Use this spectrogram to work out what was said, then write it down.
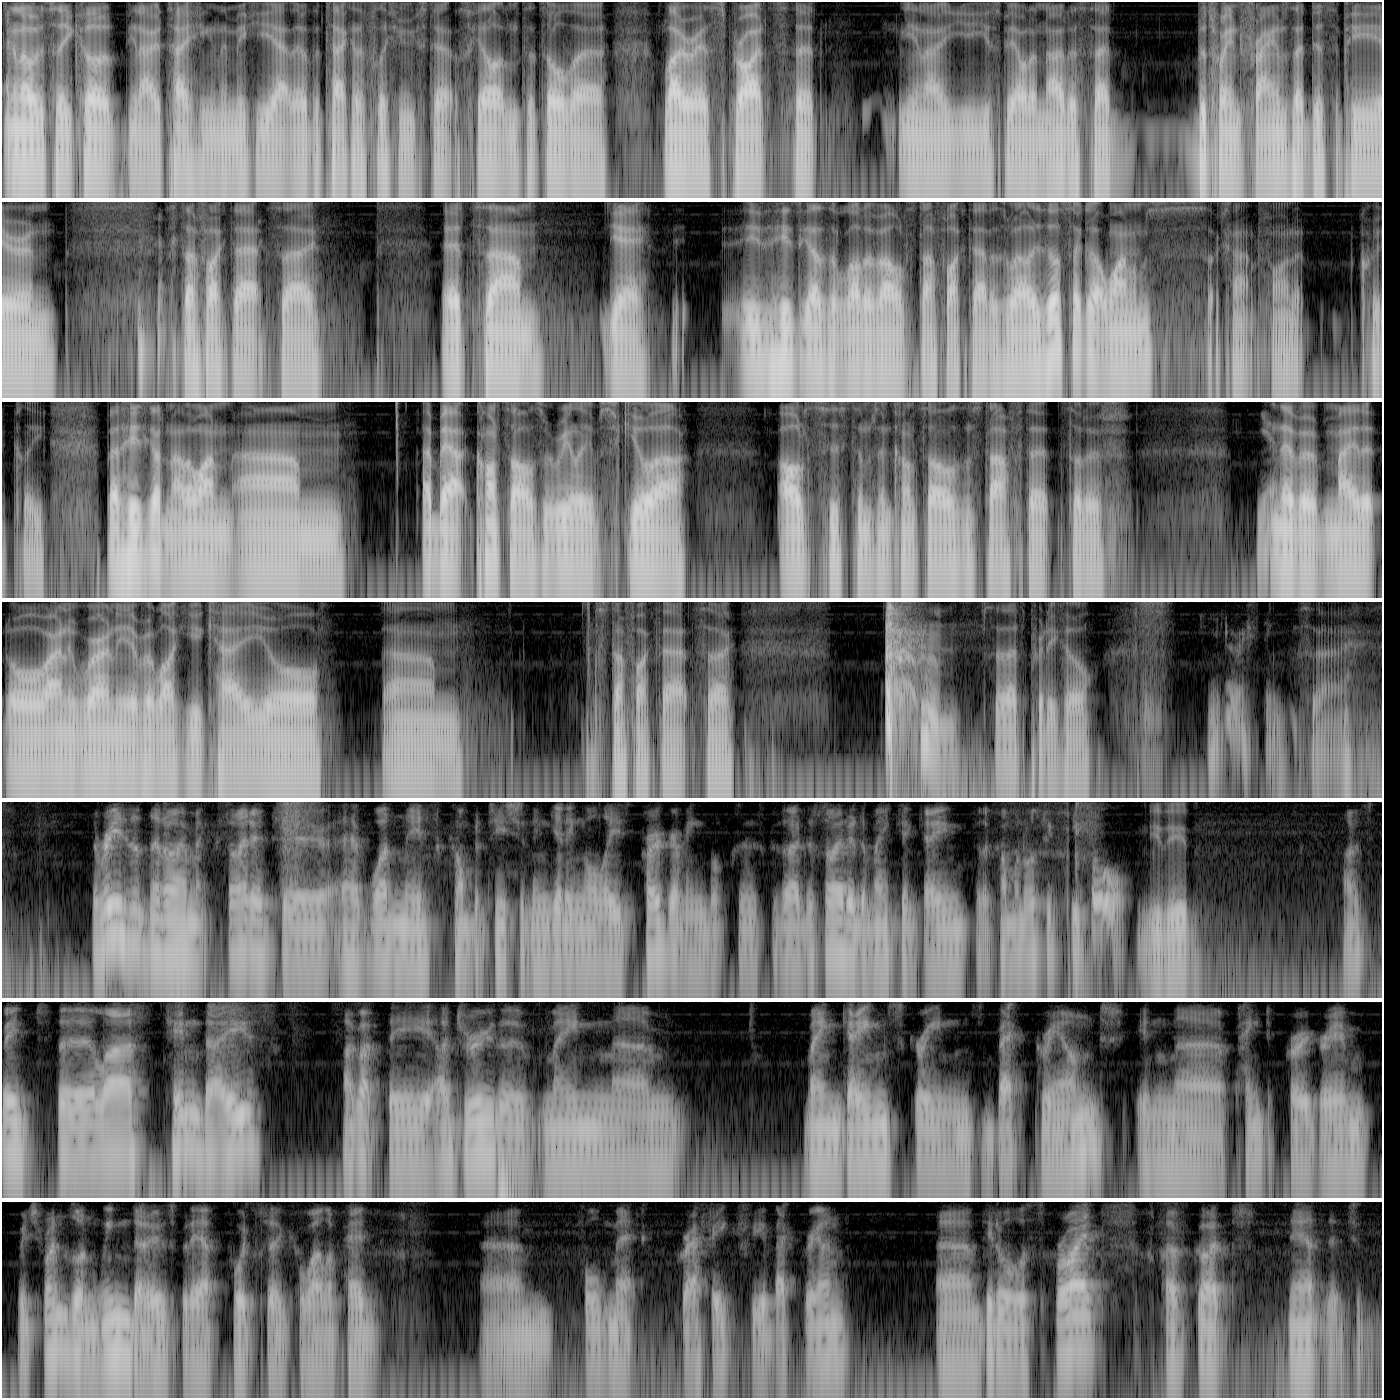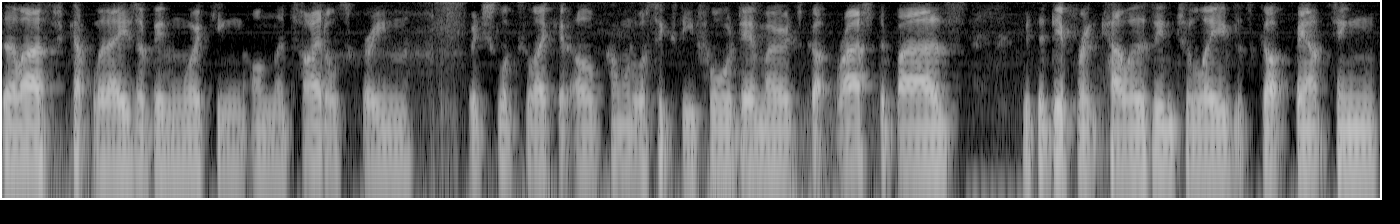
and obviously, called you know taking the Mickey out there with Attack of the Flickering Ste- Skeletons. It's all the low res sprites that you know you used to be able to notice that between frames they disappear and stuff like that. So It's um, yeah, he's he's got a lot of old stuff like that as well. He's also got one. I'm s- I can't find it quickly, but he's got another one um about consoles, really obscure old systems and consoles and stuff that sort of Yeah. never made it or only were only ever like UK or um, stuff like that. So so that's pretty cool. Interesting. So The reason that I'm excited to have won this competition and getting all these programming books is because I decided to make a game for the Commodore 64. you did. I've spent the last 10 days. I got the, I drew the main, um, main game screen's background in the Paint program, which runs on Windows but outputs a Koala Pad um, format graphic for your background. Um, did all the sprites. I've got now the, the last couple of days I've been working on the title screen, which looks like an old Commodore 64 demo. It's got raster bars with the different colors interleaved. It's got bouncing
